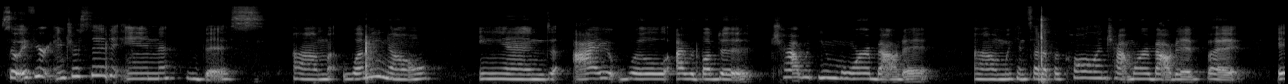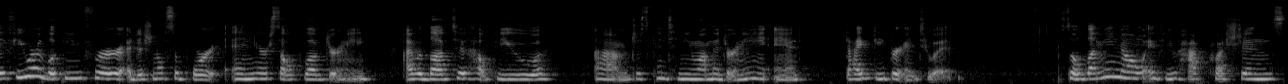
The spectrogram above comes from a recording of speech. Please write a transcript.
so if you're interested in this, um, let me know and I will I would love to chat with you more about it. Um, we can set up a call and chat more about it, but if you are looking for additional support in your self-love journey, I would love to help you um, just continue on the journey and dive deeper into it. So let me know if you have questions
